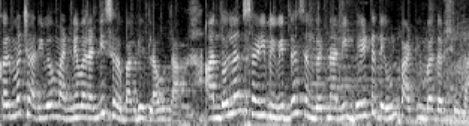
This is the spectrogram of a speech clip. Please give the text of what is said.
कर्मचारी व मान्यवरांनी सहभाग घेतला होता. आंदोलनस्थळी विविध संघटनांनी भेट देऊन पाठिंबा दर्शवला.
